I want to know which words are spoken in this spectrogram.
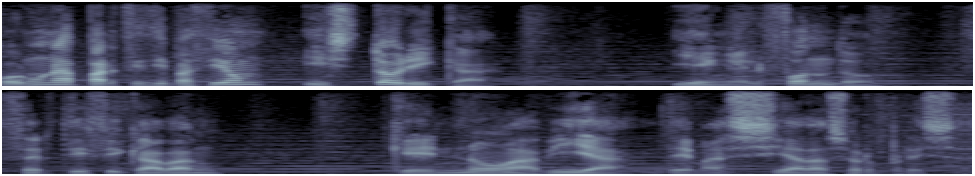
con una participación histórica y en el fondo certificaban que no había demasiada sorpresa.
